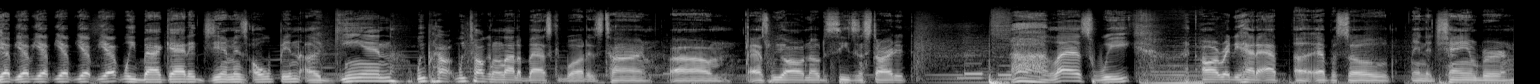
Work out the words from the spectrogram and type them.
Yep, yep, yep, yep, yep, yep. We back at it. Gym is open again. We we talking a lot of basketball this time. Um, as we all know, the season started uh, last week. Already had an uh, episode in the chamber,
